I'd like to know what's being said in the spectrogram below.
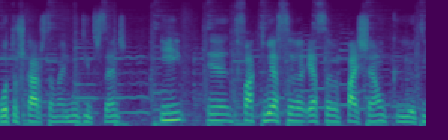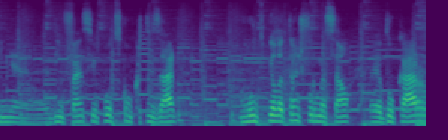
outros carros também muito interessantes e de facto essa, essa paixão que eu tinha de infância pôde-se concretizar muito pela transformação do carro.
